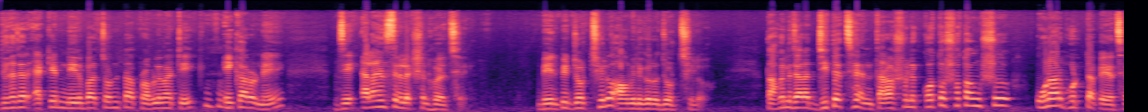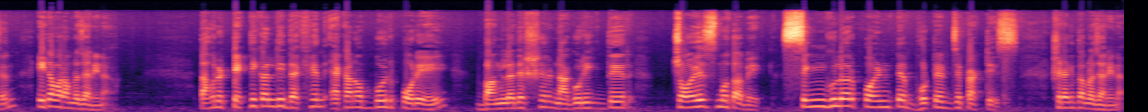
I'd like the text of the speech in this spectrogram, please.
দুই হাজার একের নির্বাচনটা প্রবলেম্যাটিক এই কারণে যে অ্যালায়েন্সের ইলেকশন হয়েছে। বিএনপির জোট ছিল, আওয়ামী লীগেরও জোট ছিল। তাহলে যারা জিতেছেন, তারা আসলে কত শতাংশ ওনার ভোটটা পেয়েছেন, এটা আবার আমরা জানি না। তাহলে টেকনিক্যালি দেখেন, একানব্বইয়ের পরে বাংলাদেশের নাগরিকদের চয়েস মোতাবেক সিঙ্গুলার পয়েন্টে ভোটের যে প্র্যাকটিস সেটা কিন্তু আমরা জানি না।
